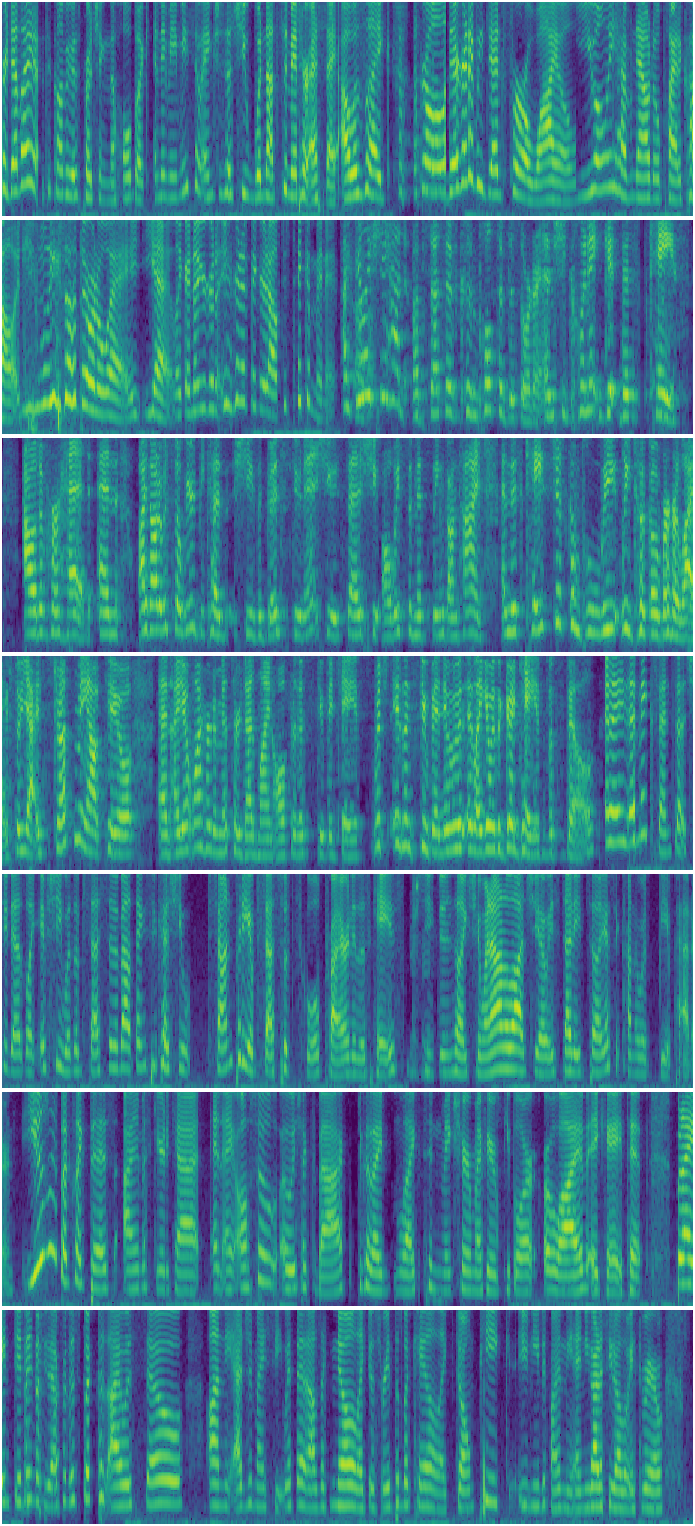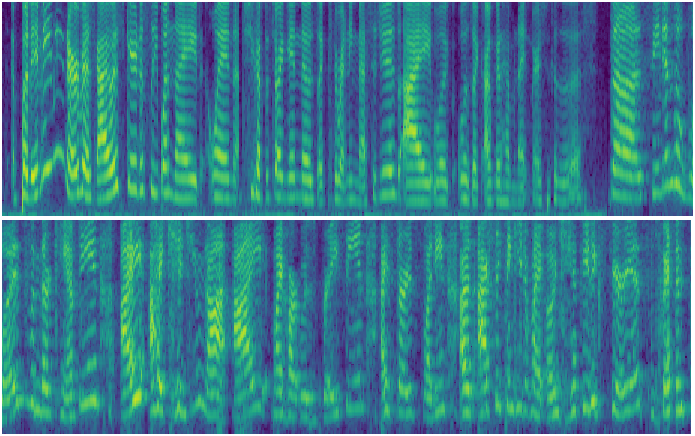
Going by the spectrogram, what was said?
Her deadline to Columbia was approaching the whole book, and it made me so anxious that she would not submit her essay. I was like, "Girl, they're gonna be dead for a while. You only have now to apply to college. Please don't throw it away yet. Like I know you're gonna you're gonna figure it out. Just take a minute." I feel um, like she had obsessive compulsive disorder, and she couldn't get this case out of her head. And I thought it was so weird because she's a good student. She says she always submits things on time. And this case just completely took over her life. So yeah, it stressed me out too. And I don't want her to miss her deadline all for this stupid case, which isn't stupid. It was like it was a good case, but still. And it, it makes sense that she does like if she was obsessive about things because she sound pretty obsessed with school prior to this case. Mm-hmm. She didn't like she went out a lot. She always studied, so I guess it kind of would be a pattern. Usually books like this, I am a scaredy cat, and I also always check the back because I like to make sure my favorite people are, are alive, aka Pip. But I didn't do that for this book because I was so on the edge of my seat with it. I was like, no, like just read the book, Kayla. Like don't peek. You need to find the end. You got to see it all the way through but it made me nervous. I was scared to sleep one night when she kept starting getting those like threatening messages. I was like, I'm gonna have nightmares because of this the scene in the woods when they're camping, I I kid you not, I my heart was racing. I started sweating. I was actually thinking of my own camping experience when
